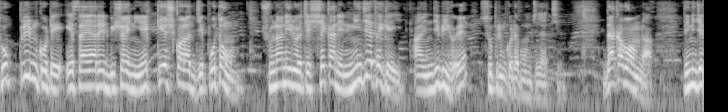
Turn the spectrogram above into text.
সুপ্রিম কোর্টে এসআইআর এর বিষয় নিয়ে কেস করার যে প্রথম শুনানি রয়েছে সেখানে নিজে থেকেই আইনজীবী হয়ে সুপ্রিম কোর্টে পৌঁছে যাচ্ছে। দেখাবো আমরা। তিনি যে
